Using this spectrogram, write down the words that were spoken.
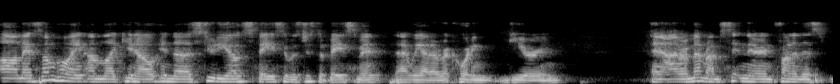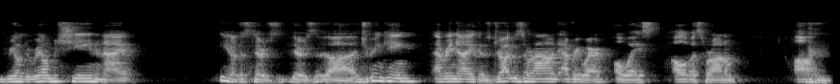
um, at some point I'm like, you know, in the studio space, it was just a basement that we had a recording gear in, and I remember I'm sitting there in front of this reel-to-reel machine, and I, you know, there's there's there's uh, drinking every night, there's drugs around everywhere, always. All of us were on them. Um,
